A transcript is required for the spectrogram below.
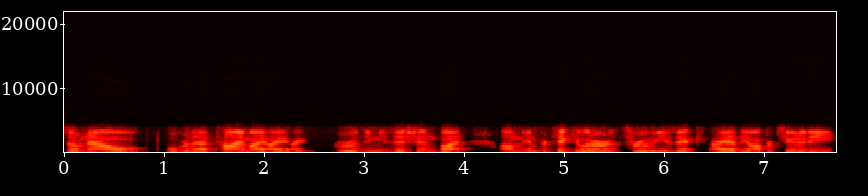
so now over that time, I, I, I grew as a musician, but um, in particular through music, I had the opportunity.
